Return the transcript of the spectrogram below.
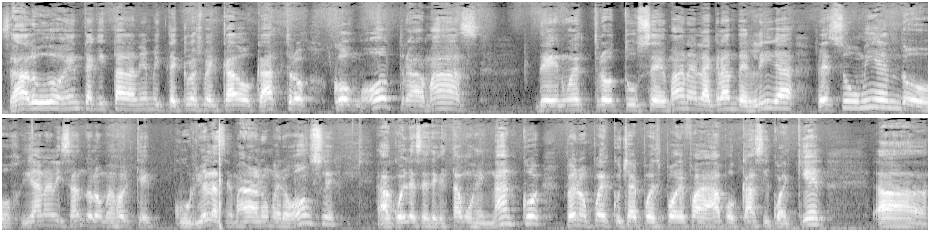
Saludos, gente. Aquí está Daniel Mr. Clutch Mercado Castro con otra más de nuestro Tu Semana en las Grandes Ligas, resumiendo y analizando lo mejor que ocurrió en la semana número 11. Acuérdese de que estamos en Anchor, pero nos puede escuchar por Spotify, Apple, casi cualquier, uh,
